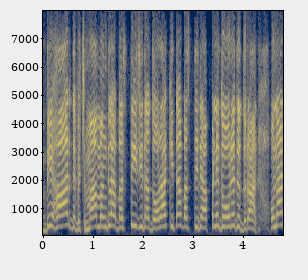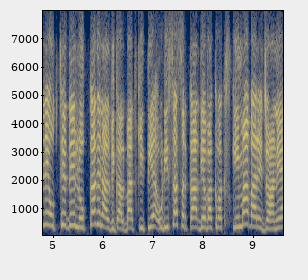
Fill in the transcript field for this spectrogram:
ਬਿਹਾਰ ਦੇ ਵਿੱਚ ਮਾਂ ਮੰਗਲਾ ਬਸਤੀ ਜੀ ਦਾ ਦੌਰਾ ਕੀਤਾ। ਬਸਤੀ ਦੇ ਆਪਣੇ ਦੌਰੇ ਦੇ ਦੌਰਾਨ ਉਹਨਾਂ ਨੇ ਉੱਥੇ ਦੇ ਲੋਕਾਂ ਦੇ ਨਾਲ ਵੀ ਗੱਲਬਾਤ ਕੀਤੀ ਹੈ। ਉੜੀਸਾ ਸਰਕਾਰ ਦੀਆਂ ਵੱਖ-ਵੱਖ ਸਕੀਮਾਂ ਬਾਰੇ ਜਾਣਿਆ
